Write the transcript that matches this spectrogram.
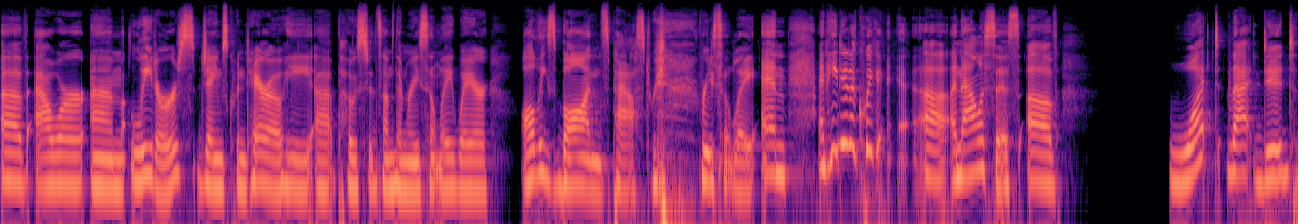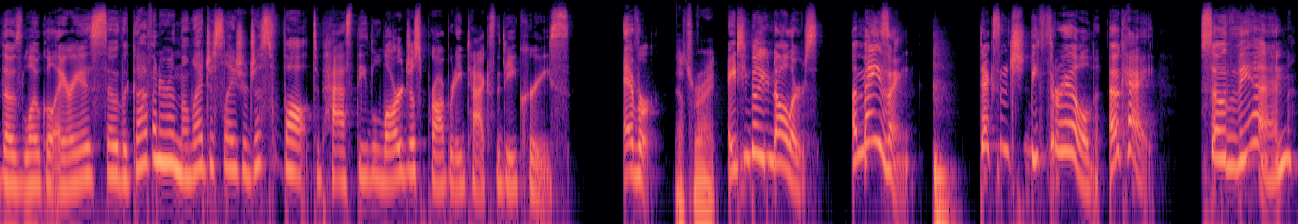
of our um, leaders, James Quintero, he uh, posted something recently where all these bonds passed re- recently, and and he did a quick uh, analysis of what that did to those local areas. So the governor and the legislature just fought to pass the largest property tax decrease ever That's right. $18 billion. Amazing. Texans should be thrilled. Okay. So then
